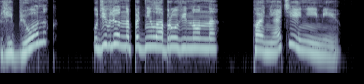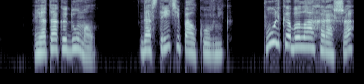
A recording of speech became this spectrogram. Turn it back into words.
Ребенок? Удивленно подняла брови Нонна. Понятия не имею. Я так и думал. До встречи, полковник. Пулька была хороша.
